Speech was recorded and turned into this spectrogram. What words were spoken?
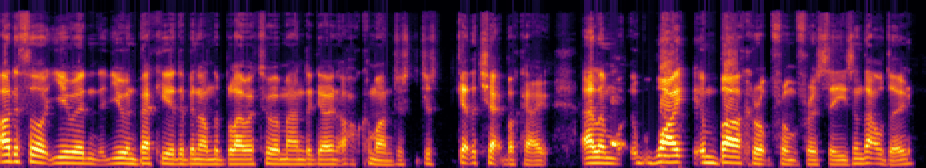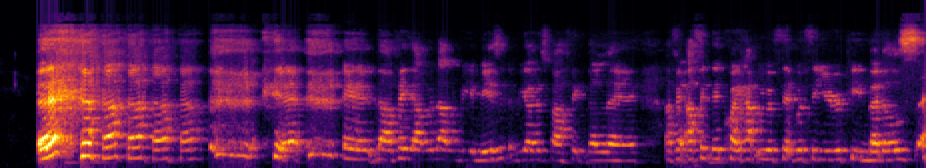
I'd have thought you and you and Becky would have been on the blower to Amanda, going, "Oh, come on, just just get the checkbook out." Ellen White and Barker up front for a season, that'll do. yeah, uh, no, I think that would that would be amazing to be honest. But I think they'll, uh, I think I think they're quite happy with the with the European medals.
